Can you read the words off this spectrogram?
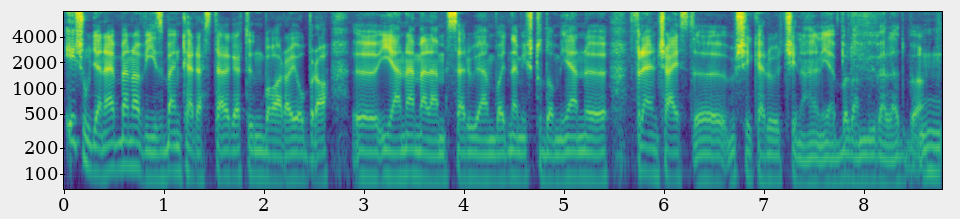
és ugyanebben a vízben keresztelgetünk balra-jobbra ilyen emelemszerűen, vagy nem is tudom, ilyen franchise-t sikerült csinálni ebből a műveletből. Mm.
